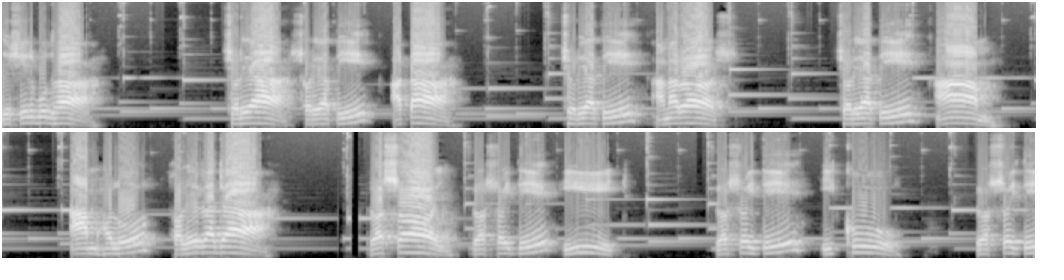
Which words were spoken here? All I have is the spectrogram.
দেশের বোঝা। সরেয়া সরেয়াতে আটা সরেয়াতে আনারস সরেয়াতে আম। আম হলো ফলের রাজা। রসই, রসইতে ইট। রসইতে ইক্ষু। রসইতে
